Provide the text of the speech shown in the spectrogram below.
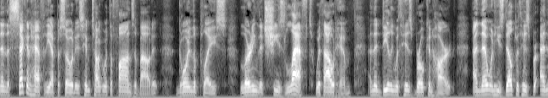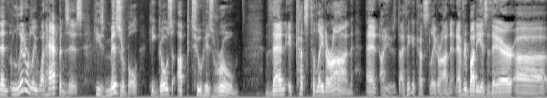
then the second half of the episode is him talking with the Fonz about it, going to the place, learning that she's left without him, and then dealing with his broken heart. And then when he's dealt with his, and then literally what happens is he's miserable. He goes up to his room then it cuts to later on, and I, I think it cuts later on, and everybody is there. Uh,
